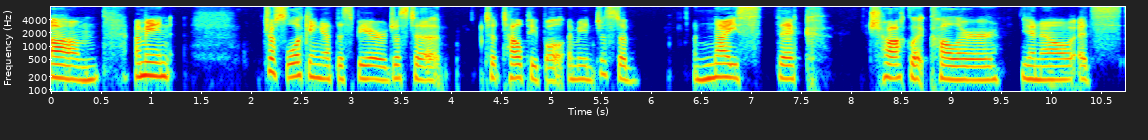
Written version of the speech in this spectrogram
Um, I mean, just looking at this beer, just to to tell people, I mean, just a, a nice thick chocolate color. You know, it's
